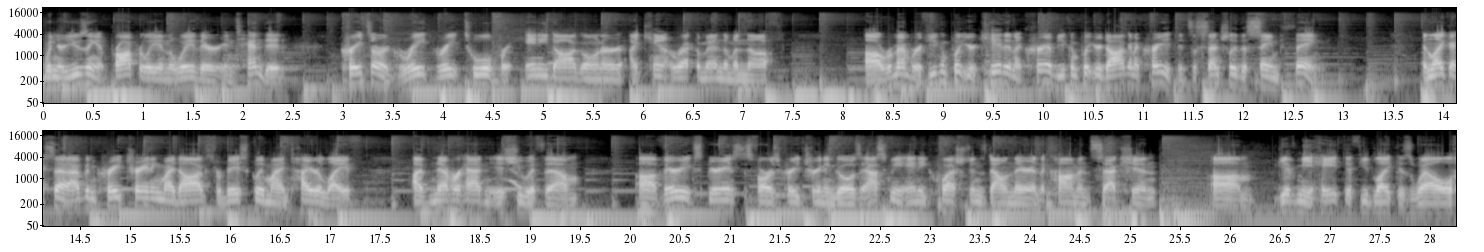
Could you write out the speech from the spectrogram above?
when you're using it properly in the way they're intended, crates are a great, great tool for any dog owner. I can't recommend them enough. Uh, remember, if you can put your kid in a crib, you can put your dog in a crate. It's essentially the same thing. And like I said, I've been crate training my dogs for basically my entire life. I've never had an issue with them. Uh, very experienced as far as crate training goes. Ask me any questions down there in the comments section. Um, give me hate if you'd like as well.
